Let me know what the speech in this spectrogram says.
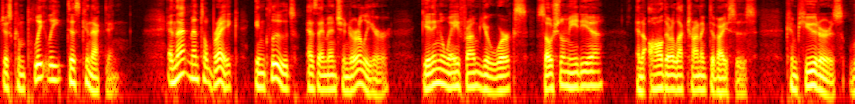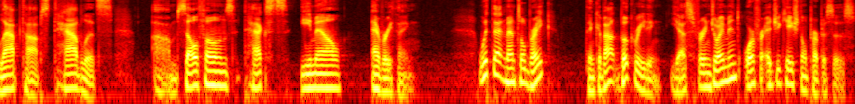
just completely disconnecting. And that mental break includes, as I mentioned earlier, getting away from your work's social media and all their electronic devices, computers, laptops, tablets, um, cell phones, texts, email, everything. With that mental break, think about book reading, yes, for enjoyment or for educational purposes.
